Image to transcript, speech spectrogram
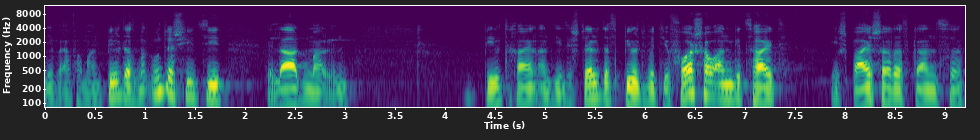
Nehmen wir einfach mal ein Bild, dass man einen Unterschied sieht. Wir laden mal ein Bild rein an diese Stelle. Das Bild wird die Vorschau angezeigt. Ich speichere das Ganze.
